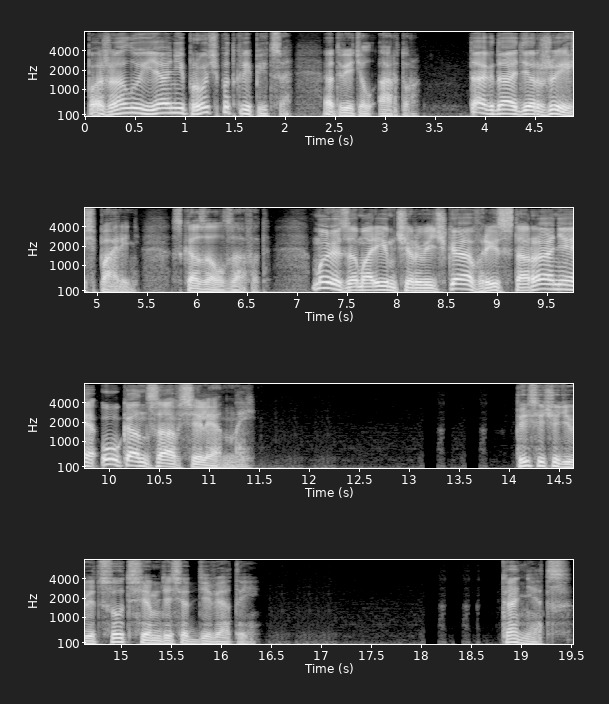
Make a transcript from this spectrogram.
«Пожалуй, я не прочь подкрепиться», — ответил Артур. «Тогда держись, парень», — сказал Зафот. «Мы заморим червячка в ресторане у конца вселенной». 1979 Конец.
